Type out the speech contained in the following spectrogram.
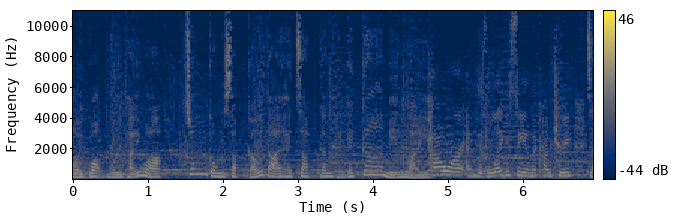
外国媒体话中共十九大系习近平嘅加冕礼，集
